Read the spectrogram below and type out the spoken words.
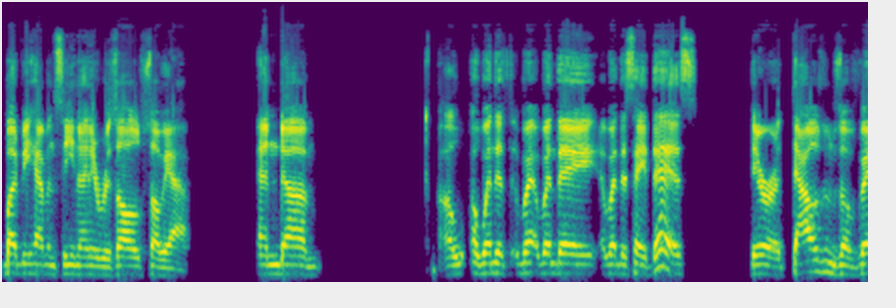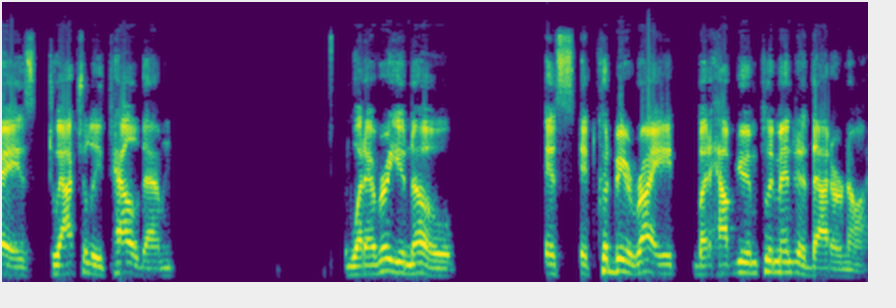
but we haven't seen any results so yeah. And um, uh, uh, when they when they when they say this, there are thousands of ways to actually tell them whatever you know. It's it could be right, but have you implemented that or not?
